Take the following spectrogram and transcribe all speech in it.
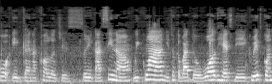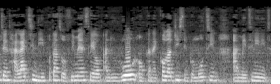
for a gynecologist. So you can see now week one you talk about the world health day create content highlighting the importance of women's health and the role of gynecologists in promoting and maintaining it.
